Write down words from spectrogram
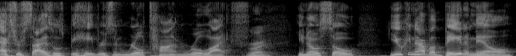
exercise those behaviors in real time real life Right. you know so you can have a beta male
